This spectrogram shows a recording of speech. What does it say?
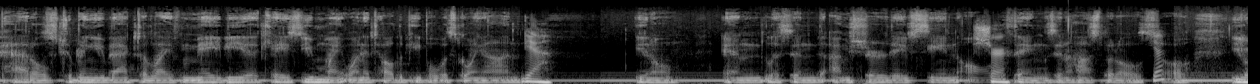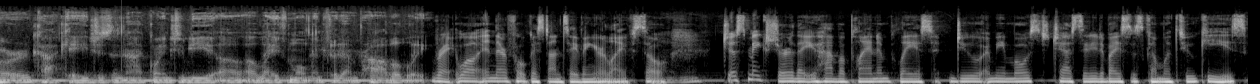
paddles to bring you back to life may be a case you might want to tell the people what's going on. Yeah. You know, and listen, I'm sure they've seen all Sure. the things in a hospital. Yep. So your cock cage is not going to be a, a life moment for them, probably. Right. Well, and they're focused on saving your life. So mm-hmm. Just make sure that you have a plan in place. Do, I mean, most chastity devices come with two keys.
